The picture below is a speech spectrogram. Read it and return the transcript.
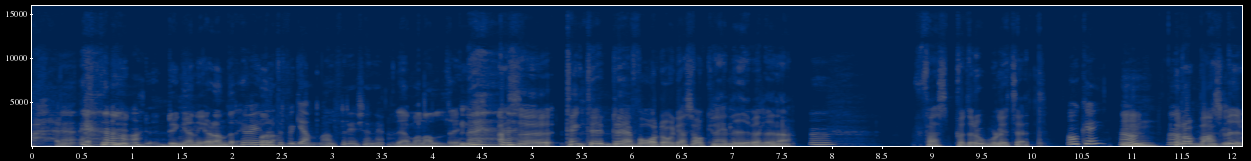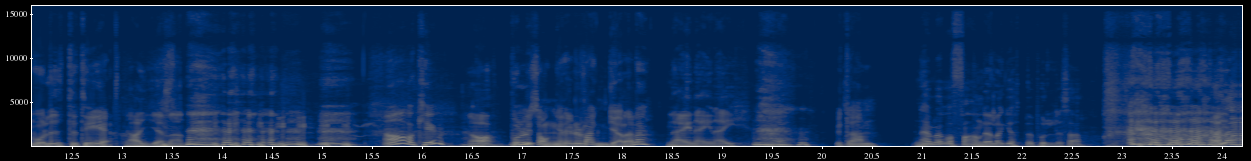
vad helvete, du dyngar ner den direkt jag är bara. lite för gammal för det känner jag. Det är man aldrig. Nej, alltså tänk dig de vardagliga sakerna i livet Lina. Ja. Fast på ett roligt sätt. Okej, ja. Mm. Ja. Robbans liv och lite te. Jajamän. ja, vad kul. Ja. Polisonger, är du raggare eller? Nej, nej, nej. Utan, Nej men vad fan, det är gött med pullisar? Eller?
